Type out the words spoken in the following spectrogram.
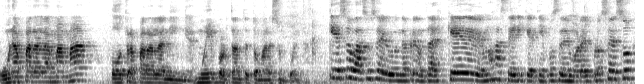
una para la mamá, otra para la niña. Es muy importante tomar eso en cuenta. que eso va a su segunda pregunta, es qué debemos hacer y qué tiempo se demora el proceso.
